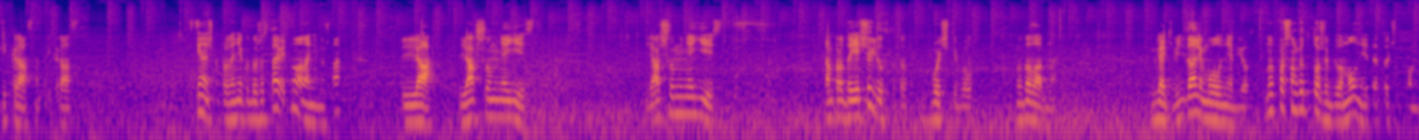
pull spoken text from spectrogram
прекрасно, прекрасно. Стеночку, правда, некуда уже ставить, но она не нужна. Ля. Ля, что у меня есть. Ля, что у меня есть. Там, правда, я еще видел, кто-то в бочке был. Ну да ладно. Гляньте, видали, молния бьет. Ну, в прошлом году тоже била молния, это я точно помню.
